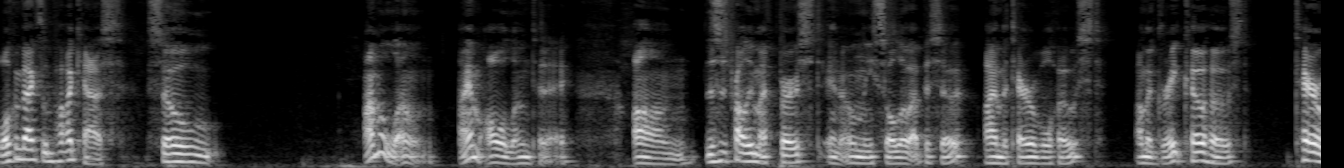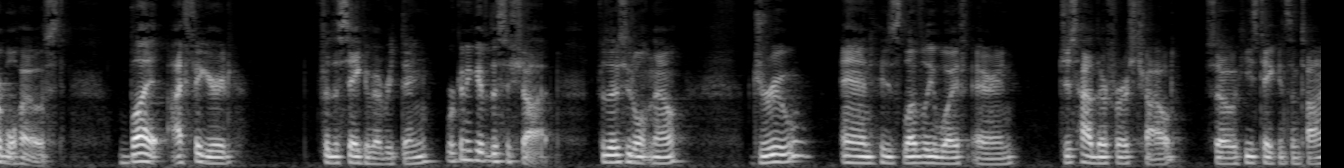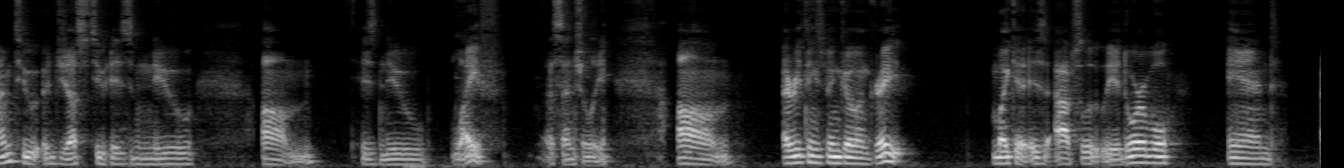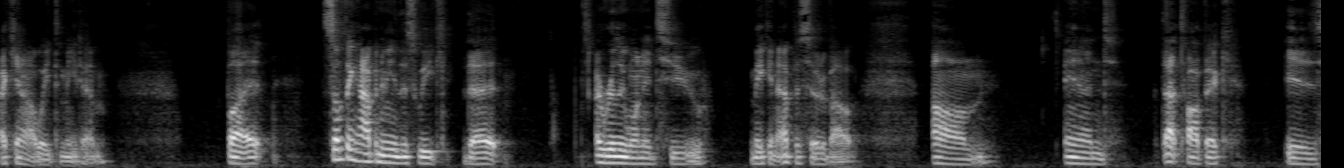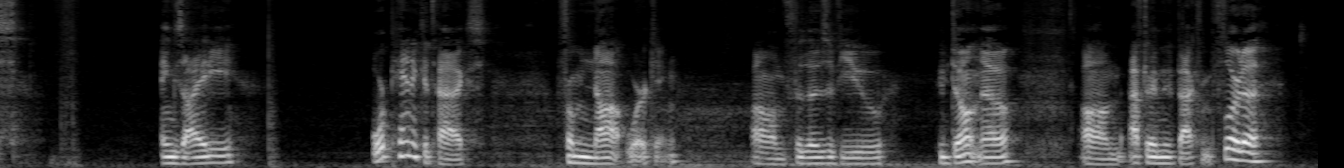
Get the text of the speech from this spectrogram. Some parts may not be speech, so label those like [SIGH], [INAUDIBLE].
Welcome back to the podcast. So I'm alone. I am all alone today. Um this is probably my first and only solo episode. I'm a terrible host. I'm a great co-host, terrible host. But I figured for the sake of everything, we're going to give this a shot. For those who don't know, Drew and his lovely wife Erin just had their first child. So he's taken some time to adjust to his new um his new life essentially. Um everything's been going great. Micah is absolutely adorable and i cannot wait to meet him. But something happened to me this week that i really wanted to make an episode about. Um and that topic is anxiety or panic attacks from not working um, for those of you who don't know, um, after I moved back from Florida,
